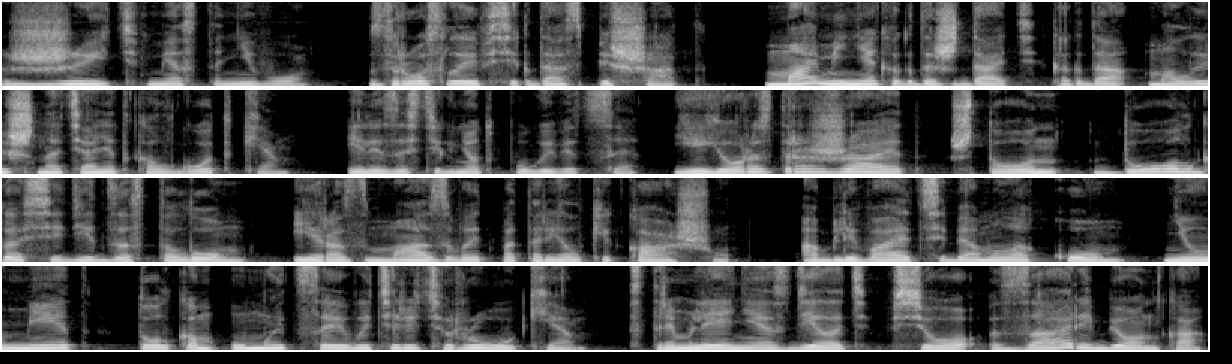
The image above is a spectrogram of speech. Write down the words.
жить вместо него. Взрослые всегда спешат. Маме некогда ждать, когда малыш натянет колготки или застегнет пуговицы. Ее раздражает, что он долго сидит за столом и размазывает по тарелке кашу, обливает себя молоком, не умеет толком умыться и вытереть руки. Стремление сделать все за ребенка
